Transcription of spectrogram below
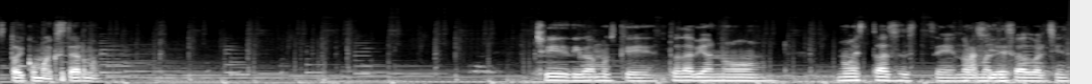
Estoy como externo. Sí, digamos que todavía no, no estás este, normalizado al 100.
